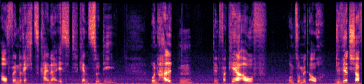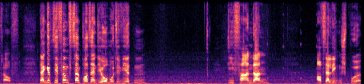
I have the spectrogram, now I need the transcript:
auch wenn rechts keiner ist. Kennst du die? Und halten den Verkehr auf und somit auch die Wirtschaft auf. Dann gibt es die 15 Prozent, die hochmotivierten, die fahren dann auf der linken Spur.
